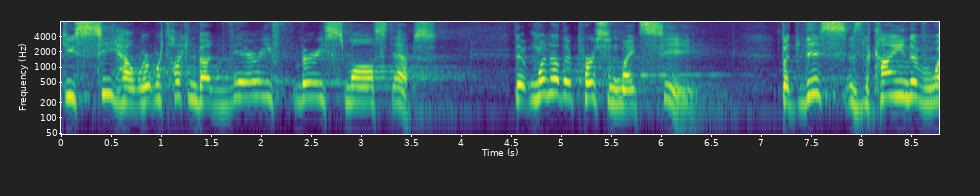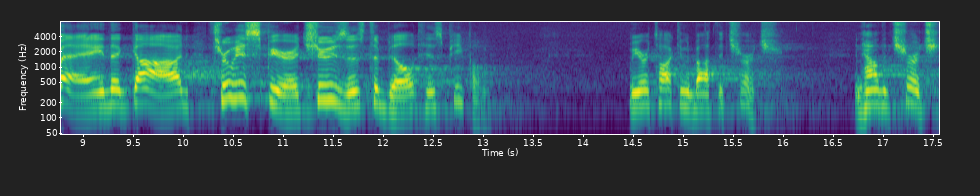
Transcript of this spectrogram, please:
Do you see how we're, we're talking about very, very small steps that one other person might see? But this is the kind of way that God, through His Spirit, chooses to build His people. We are talking about the church and how the church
